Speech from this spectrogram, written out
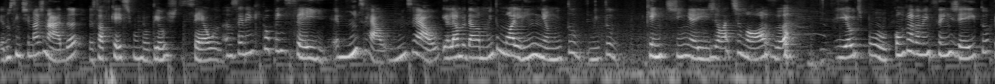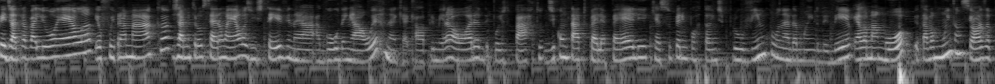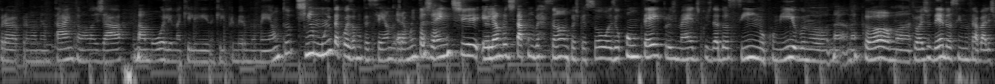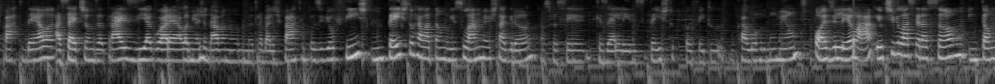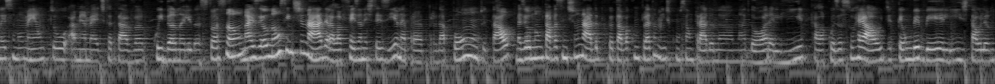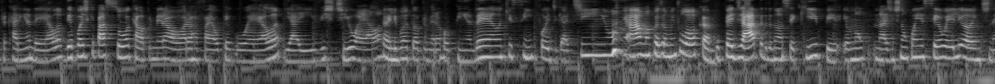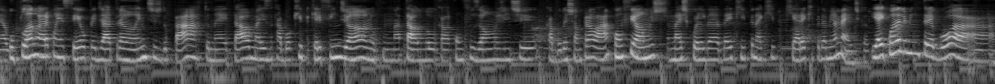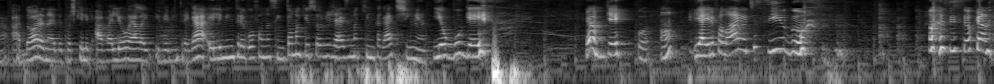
eu não senti mais nada. Eu só fiquei tipo, meu Deus do céu. Eu não sei nem o que, que eu pensei. É muito real, muito real. E eu lembro dela muito molinha, muito, muito quentinha e gelatinosa. E eu, tipo, completamente sem jeito. O pediatra avaliou ela, eu fui pra maca, já me trouxeram ela, a gente teve, né, a Golden Hour, né, que é aquela primeira hora depois do parto de contato pele a pele, que é super importante pro vínculo, né, da mãe e do bebê. Ela mamou, eu tava muito ansiosa pra, pra amamentar, então ela já mamou ali naquele, naquele primeiro momento. Tinha muita coisa acontecendo, era muita gente. Eu lembro de estar conversando com as pessoas, eu contei pros médicos da docinho comigo no, na na, na cama, que eu ajudei a Docinho no trabalho de parto dela há sete anos atrás e agora ela me ajudava no, no meu trabalho de parto. Inclusive, eu fiz um texto relatando isso lá no meu Instagram. Então, se você quiser ler esse texto, que foi feito no calor do momento, pode ler lá. Eu tive laceração, então nesse momento a minha médica tava cuidando ali da situação, mas eu não senti nada. Ela fez anestesia, né, pra, pra dar ponto e tal, mas eu não tava sentindo nada porque eu tava completamente concentrada na, na Dora ali, aquela coisa coisa surreal de ter um bebê ali, de estar olhando pra carinha dela. Depois que passou aquela primeira hora, o Rafael pegou ela e aí vestiu ela. Então ele botou a primeira roupinha dela, que sim, foi de gatinho. Ah, uma coisa muito louca. O pediatra da nossa equipe, eu não, a gente não conheceu ele antes, né? O plano era conhecer o pediatra antes do parto, né, e tal, mas acabou que aquele fim de ano, com Natal novo, aquela confusão, a gente acabou deixando pra lá. Confiamos na escolha da, da equipe, né, que, que era a equipe da minha médica. E aí, quando ele me entregou a, a, Dora, né? Depois que ele avaliou ela e, veio me entregar, ele me entregou falando assim: toma aqui sua 25 gatinha. E eu buguei. eu fiquei, pô, hã? E aí ele falou: ai, eu te sigo. Esse seu canal.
